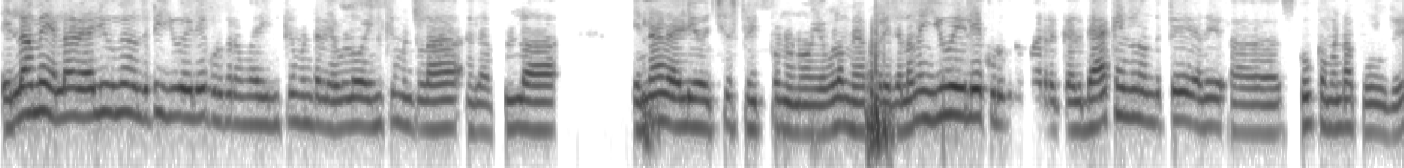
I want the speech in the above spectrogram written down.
எல்லாமே எல்லா வேல்யூமே வந்துட்டு யூஐலயே கொடுக்குற மாதிரி இன்க்ரிமெண்டல் எவ்வளவு இன்க்ரிமெண்டலா இல்ல ஃபுல்லா என்ன வேல்யூ வச்சு ஸ்ப்ளிட் பண்ணணும் எவ்வளவு மேப்பர் இது எல்லாமே யூஐலயே கொடுக்குற மாதிரி இருக்கு. அது பேக் எண்ட்ல வந்துட்டு அது ஸ்கூப் கமெண்டா போகுது.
